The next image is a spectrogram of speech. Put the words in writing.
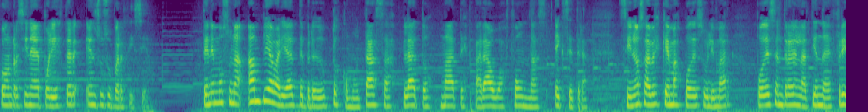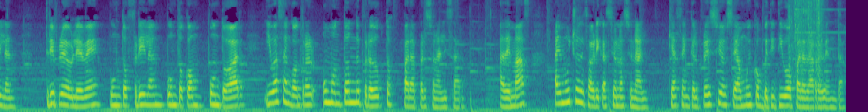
con resina de poliéster en su superficie. Tenemos una amplia variedad de productos como tazas, platos, mates, paraguas, fundas, etc. Si no sabes qué más podés sublimar, podés entrar en la tienda de Freeland www.freeland.com.ar y vas a encontrar un montón de productos para personalizar. Además, hay muchos de fabricación nacional, que hacen que el precio sea muy competitivo para la reventa.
